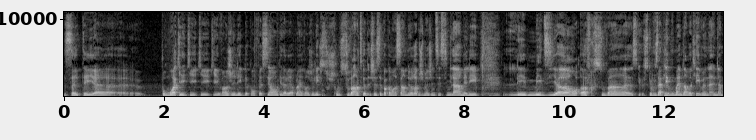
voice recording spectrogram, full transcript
ça a été, euh, pour moi qui est, qui, qui, qui est évangélique de confession, qui est d'arrière-plan évangélique, je trouve souvent, en tout cas, je sais pas comment c'est en Europe, j'imagine c'est similaire, mais les, les médias offrent souvent euh, ce, que, vous appelez vous-même dans votre livre une, une,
